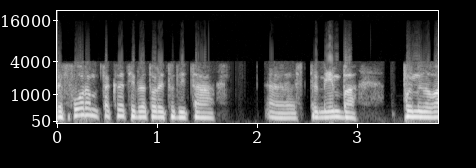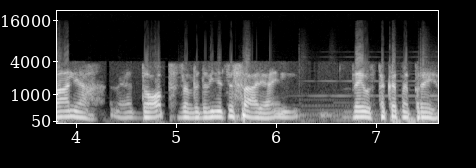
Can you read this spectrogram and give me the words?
reform, takrat je bila torej tudi ta. Eh, sprememba pojmenovanja ne, dob za vladavine cesarja in zdaj od takrat naprej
